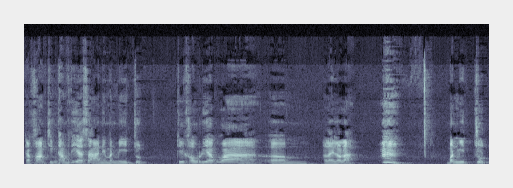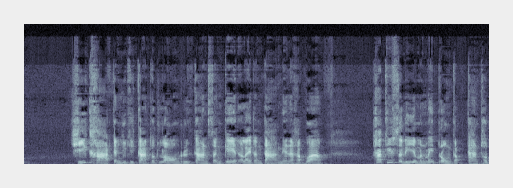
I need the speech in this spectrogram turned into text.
แต่ความจริงทางวิทยาศาสตร์เนี่ยมันมีจุดที่เขาเรียกว่าเอ่มอะไรแล้วล่ะ มันมีจุด ชี้ขาดกันอยู่ที่การทดลองหรือการสังเกตอะไรต่างๆเนี่ยนะครับว่า ถ้าทฤษฎีมันไม่ตรงกับการทด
